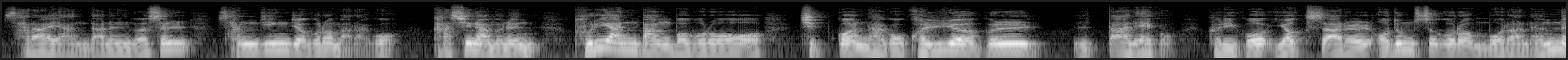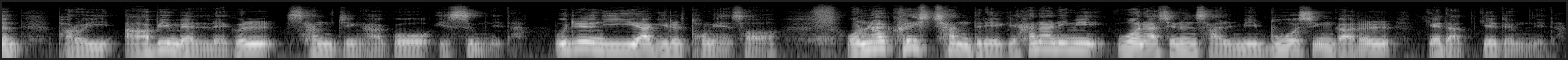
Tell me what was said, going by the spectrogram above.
살아야 한다는 것을 상징적으로 말하고 가시나무는 불의한 방법으로 집권하고 권력을 따내고 그리고 역사를 어둠 속으로 몰아넣는 바로 이 아비멜렉을 상징하고 있습니다. 우리는 이 이야기를 통해서 오늘날 크리스찬들에게 하나님이 원하시는 삶이 무엇인가를 깨닫게 됩니다.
